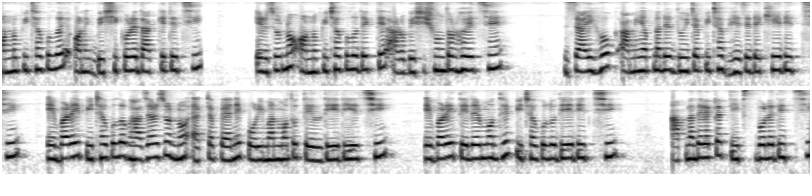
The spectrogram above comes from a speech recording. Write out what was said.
অন্য পিঠাগুলোয় অনেক বেশি করে দাগ কেটেছি। এর জন্য অন্য পিঠাগুলো দেখতে আরও বেশি সুন্দর হয়েছে। যাই হোক, আমি আপনাদের দুইটা পিঠা ভেজে দেখিয়ে দিচ্ছি। এবার এই পিঠাগুলো ভাজার জন্য একটা প্যানে পরিমাণ মতো তেল দিয়ে দিয়েছি। এবার এই তেলের মধ্যে পিঠাগুলো দিয়ে দিচ্ছি। আপনাদের একটা টিপস বলে দিচ্ছি,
